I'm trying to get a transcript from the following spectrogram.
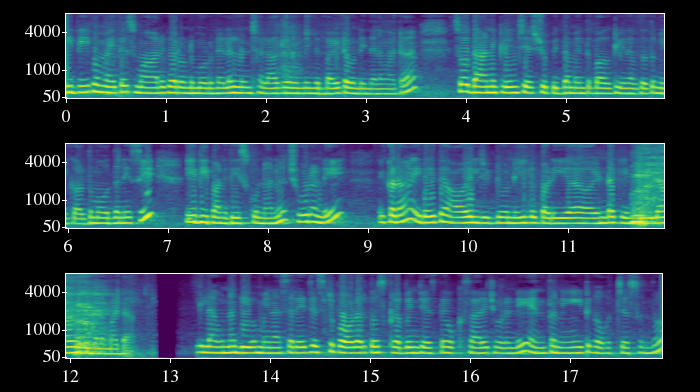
ఈ దీపం అయితే సుమారుగా రెండు మూడు నెలల నుంచి అలాగే ఉండింది బయట ఉండింది అనమాట సో దాన్ని క్లీన్ చేసి చూపిద్దాం ఎంత బాగా క్లీన్ అవుతుందో మీకు అర్థమవుద్దనేసి ఈ దీపాన్ని తీసుకున్నాను. చూడండి ఇక్కడ ఇదైతే ఆయిల్ జిడ్డు నీళ్ళు పడి ఎండకిండి ఎండకి ఇలా ఉందన్నమాట. ఇలా ఉన్న దీపమైనా సరే జస్ట్ పౌడర్తో స్క్రబ్బింగ్ చేస్తే ఒకసారి చూడండి ఎంత నీట్గా వచ్చేస్తుందో.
